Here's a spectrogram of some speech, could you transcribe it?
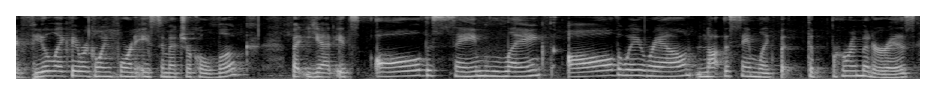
I feel like they were going for an asymmetrical look, but yet it's all the same length all the way around. Not the same length, but the perimeter is.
